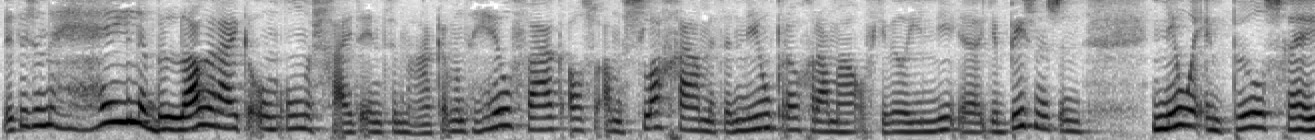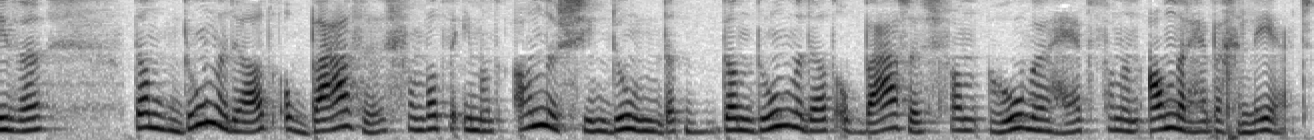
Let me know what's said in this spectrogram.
Dit is een hele belangrijke om onderscheid in te maken. Want heel vaak als we aan de slag gaan met een nieuw programma of je wil je, uh, je business een nieuwe impuls geven, dan doen we dat op basis van wat we iemand anders zien doen. Dat, dan doen we dat op basis van hoe we het van een ander hebben geleerd.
